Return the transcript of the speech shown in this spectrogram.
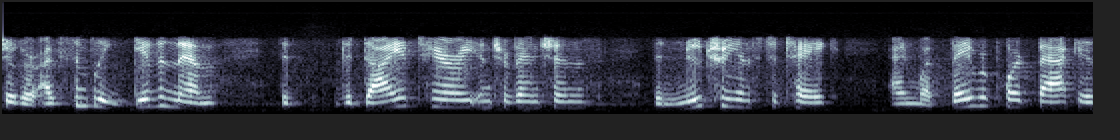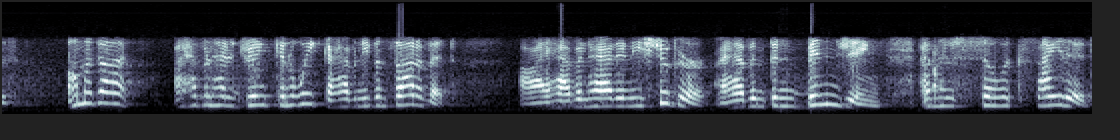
sugar, I've simply given them the, the dietary interventions, the nutrients to take, and what they report back is, oh my God, I haven't had a drink in a week. I haven't even thought of it. I haven't had any sugar. I haven't been binging. And they're so excited.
